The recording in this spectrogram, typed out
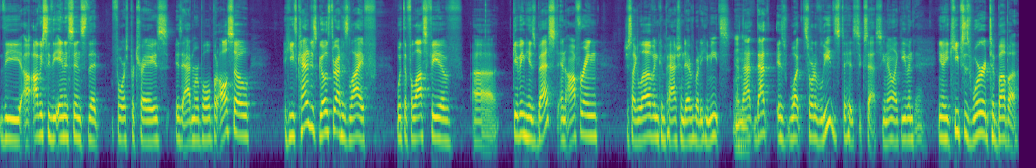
the uh, obviously the innocence that Forrest portrays is admirable, but also he's kind of just goes throughout his life with the philosophy of uh, giving his best and offering just like love and compassion to everybody he meets, and that that is what sort of leads to his success. You know, like even Yeah. you know he keeps his word to Bubba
